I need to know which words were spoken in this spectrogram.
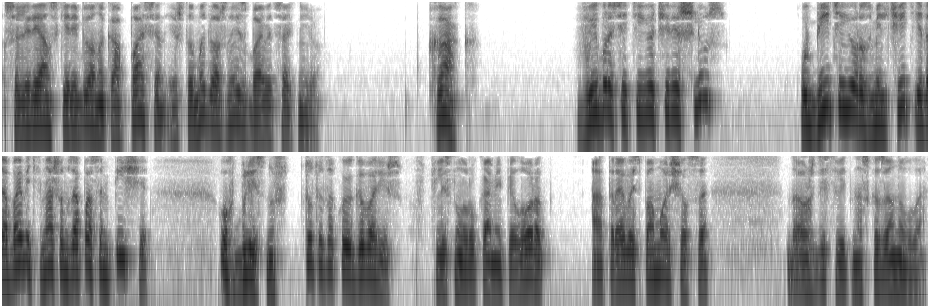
солярианский ребенок опасен и что мы должны избавиться от нее. Как? Выбросить ее через шлюз? Убить ее, размельчить и добавить к нашим запасам пищи? Ох, Близ, ну что ты такое говоришь? Вплеснул руками Пилород, а Тревес поморщился. Да уж, действительно, сказанула.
